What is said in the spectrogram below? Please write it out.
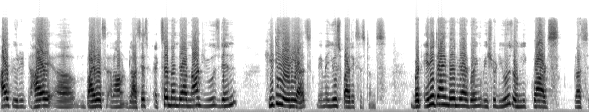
high purity, high uh, pyrex around glasses except when they are not used in heating areas we may use pyrex systems. But anytime when we are going we should use only quartz plus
